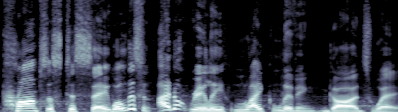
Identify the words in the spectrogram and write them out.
prompts us to say, well, listen, I don't really like living God's way.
